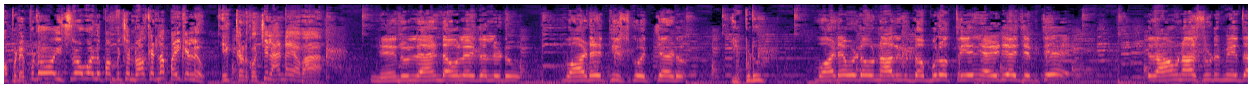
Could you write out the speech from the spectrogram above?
అప్పుడెప్పుడో ఇస్రో వాళ్ళు పంపించిన రాకెట్లా పైకి వెళ్ళావు ఇక్కడికి వచ్చి ల్యాండ్ అయ్యావా? నేను ల్యాండ్ అవ్వలేదు అల్లుడు. వాడే తీసుకొచ్చాడు. ఎప్పుడు? వాడెవడో నాలుగు డబ్బులు వస్తాయని ఐడియా చెప్తే రావణాసుడి మీద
